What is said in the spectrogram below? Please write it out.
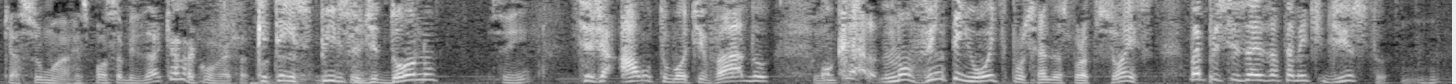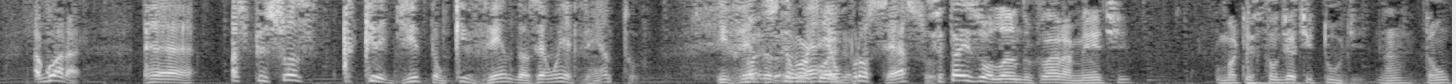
que assuma a responsabilidade, aquela conversa Que tem espírito sim. de dono. Sim. Seja automotivado. O cara, 98% das profissões vai precisar exatamente disto. Uhum. Agora, é, as pessoas acreditam que vendas é um evento. E vendas Mas, não é, coisa, é um processo. Você está isolando claramente uma questão de atitude. Né? Então,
